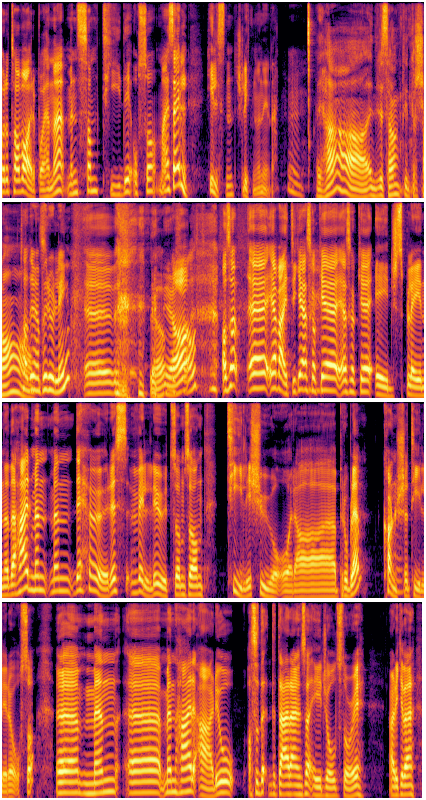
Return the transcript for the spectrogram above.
for å ta vare på henne, men samtidig også meg selv? Hilsen sliten venninne. Ja, interessant. Interessant. Ta de med på rulling. Uh, Ja. ja. Altså, uh, jeg veit ikke. Jeg skal ikke, jeg skal ikke age-splaine det her, men, men det høres veldig ut som sånn tidlig 20-åra-problem. Kanskje tidligere også. Uh, men, eh, men her er det jo Altså, det, dette er en sånn age-old story. Er det ikke det?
